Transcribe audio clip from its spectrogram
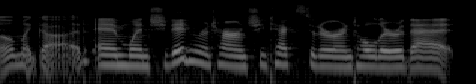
Oh my god. And when she didn't return, she texted her and told her that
